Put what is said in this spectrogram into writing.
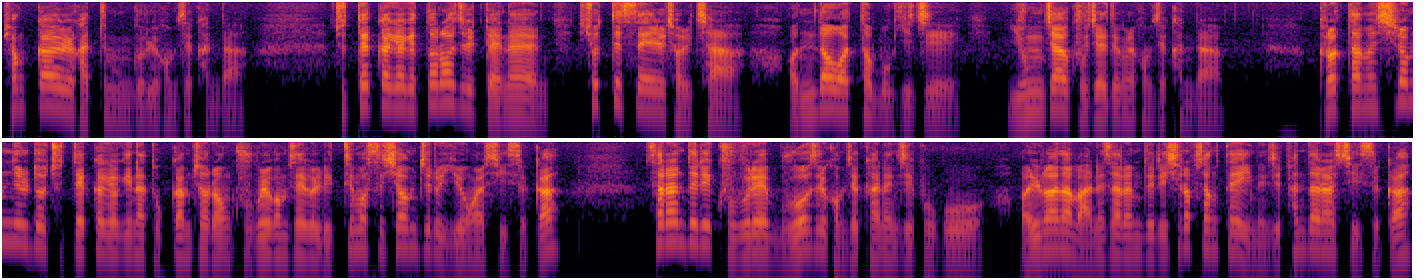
평가율 같은 문구를 검색한다. 주택 가격이 떨어질 때는 short sale 절차, underwater 모기지, 융자 구제 등을 검색한다. 그렇다면 실업률도 주택 가격이나 독감처럼 구글 검색을 리트머스 시험지로 이용할 수 있을까? 사람들이 구글에 무엇을 검색하는지 보고 얼마나 많은 사람들이 실업 상태에 있는지 판단할 수 있을까?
